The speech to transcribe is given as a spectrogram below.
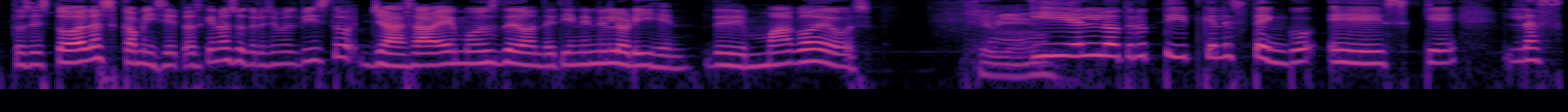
Entonces, todas las camisetas que nosotros hemos visto ya sabemos de dónde tienen el origen, de Mago de Oz. Y el otro tip que les tengo es que las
